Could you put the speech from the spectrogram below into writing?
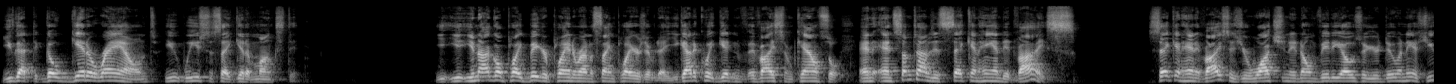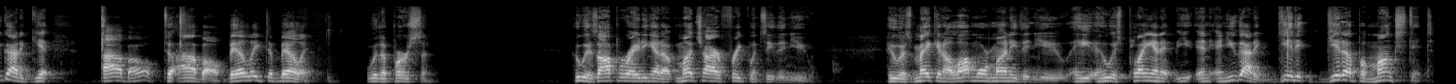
You got to go get around. You we used to say get amongst it. You, are not going to play bigger playing around the same players every day. You got to quit getting advice from counsel, and and sometimes it's secondhand advice. Secondhand advice is you're watching it on videos or you're doing this. You got to get eyeball to eyeball, belly to belly with a person who is operating at a much higher frequency than you who is making a lot more money than you, he, who is playing it, and, and you got to get it, get up amongst it.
